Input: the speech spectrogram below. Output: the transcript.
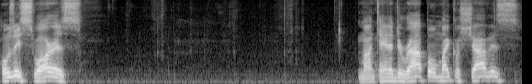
Jose Suarez, Montana DuRapau, Michael Chavis.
